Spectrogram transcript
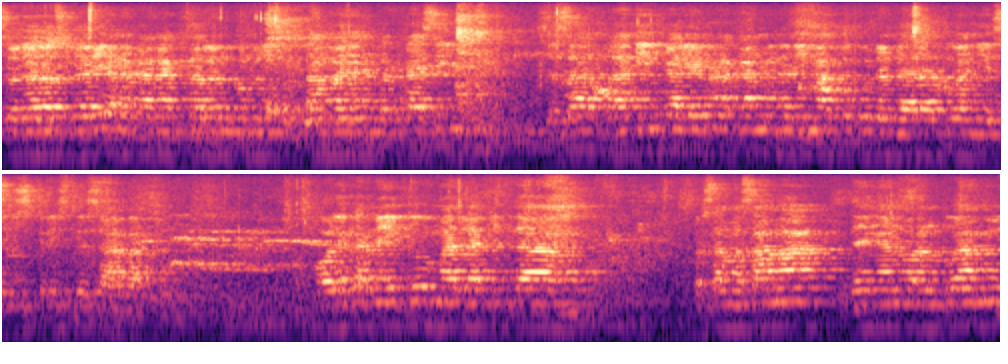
Saudara-saudari anak-anak calon komunis pertama yang terkasih, sesaat lagi kalian akan menerima tubuh dan darah Tuhan Yesus Kristus sahabatku. Oleh karena itu, marilah kita bersama-sama dengan orang tuamu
